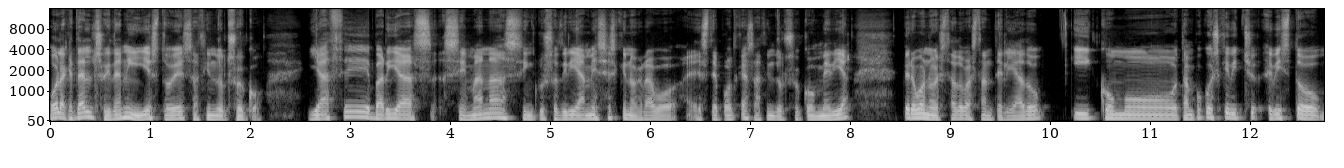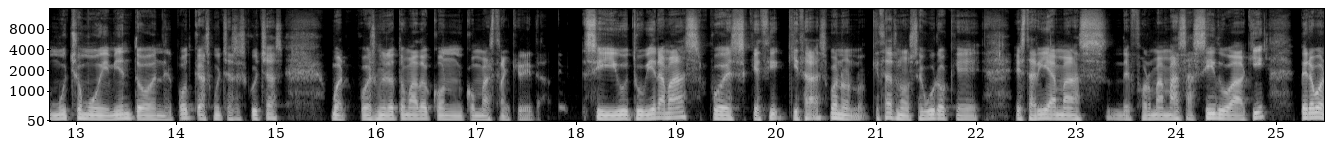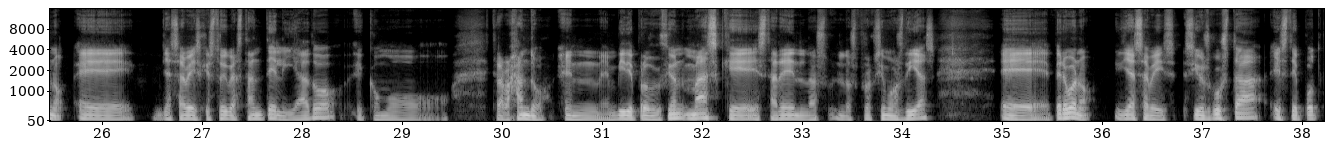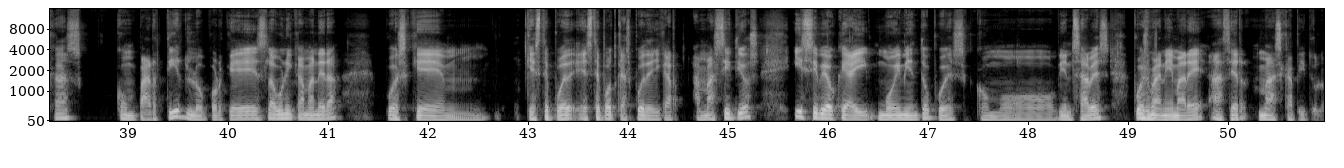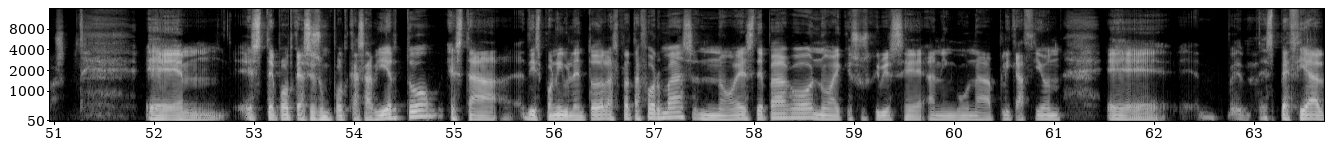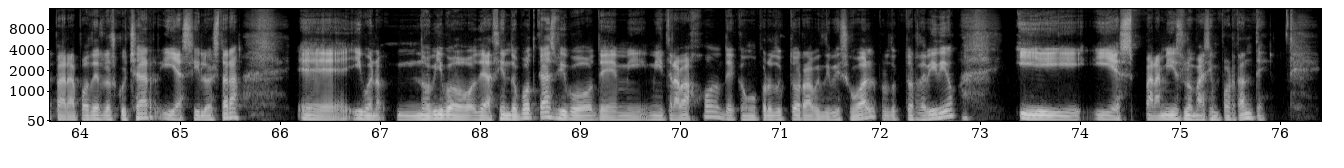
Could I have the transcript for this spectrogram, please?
Hola, ¿qué tal? Soy Dani y esto es Haciendo el Sueco. Ya hace varias semanas, incluso diría meses que no grabo este podcast, Haciendo el Sueco Media, pero bueno, he estado bastante liado y como tampoco es que he visto mucho movimiento en el podcast, muchas escuchas, bueno, pues me lo he tomado con, más tranquilidad si tuviera más, pues quizás, bueno, quizás no, seguro que estaría más de forma más asidua aquí, pero bueno, eh, ya sabéis que estoy bastante liado eh, como trabajando en, en videoproducción, más que estaré en los, próximos días. Eh, pero bueno, ya sabéis, si os gusta este podcast, compartirlo, porque es la única manera, pues que, mm, que este, este podcast puede llegar a más sitios y si veo que hay movimiento, pues como bien sabes, pues me animaré a hacer más capítulos. Em, este podcast es un podcast abierto, está disponible en todas las plataformas, no es de pago, no hay que suscribirse a ninguna aplicación eh, especial para poderlo escuchar y así lo estará. Eh, y bueno, no vivo de haciendo podcast, vivo de mi, trabajo de como productor audiovisual, productor de vídeo. Y, es para mí es lo más importante.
